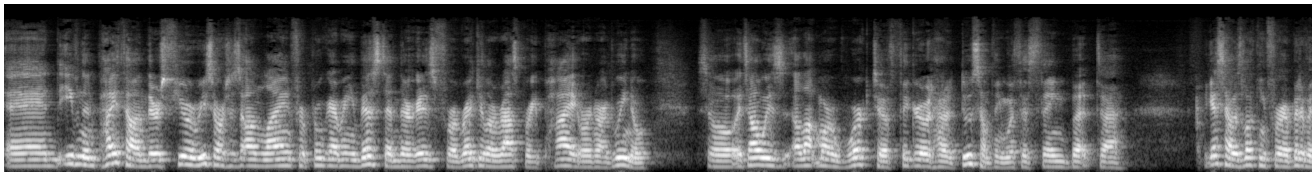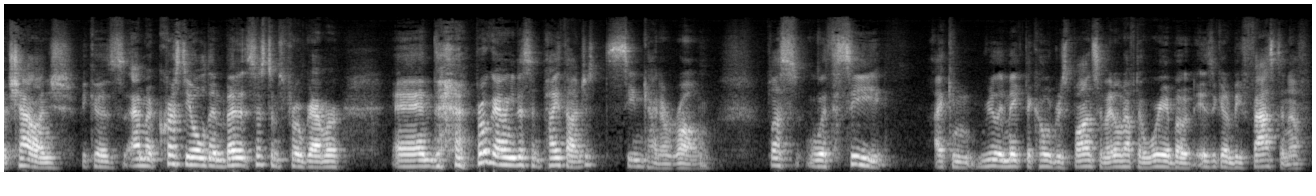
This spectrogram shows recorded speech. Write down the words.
And even in Python, there's fewer resources online for programming this than there is for a regular Raspberry Pi or an Arduino. So it's always a lot more work to figure out how to do something with this thing, but uh, I guess I was looking for a bit of a challenge because I'm a crusty old embedded systems programmer and programming this in Python just seemed kind of wrong. Plus with C I can really make the code responsive. I don't have to worry about is it going to be fast enough.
